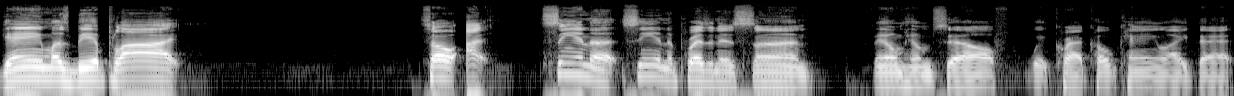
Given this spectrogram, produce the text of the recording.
Game must be applied. So I seeing the seeing the president's son film himself with crack cocaine like that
